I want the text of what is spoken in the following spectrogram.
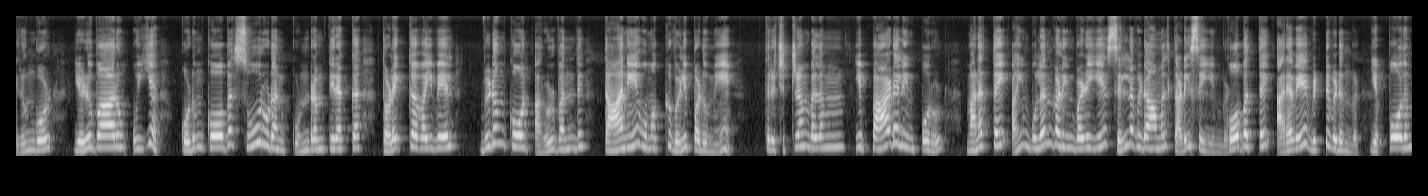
இருங்கோள் எழுபாரும் உய்ய கொடும் கோப சூருடன் குன்றம் திறக்க தொலைக்க வைவேல் விடும்கோன் அருள் வந்து தானே உமக்கு வெளிப்படுமே? திருச்சிற்றம்பலம் இப்பாடலின் பொருள் மனத்தை ஐம்புலன்களின் வழியே செல்ல விடாமல் தடை செய்யுங்கள். கோபத்தை அறவே விட்டு விடுங்கள் எப்போதும்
